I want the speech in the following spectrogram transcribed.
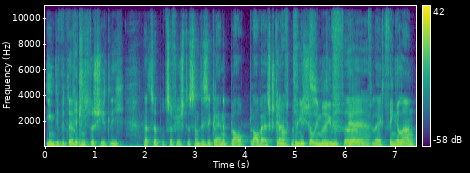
individuell wirklich? unterschiedlich. Nicht, so ein Putzerfisch, das sind diese kleinen blau, blau-weiß gestreiften genau, Fische im Riff, mit, äh, ja, ja. vielleicht fingerlang.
